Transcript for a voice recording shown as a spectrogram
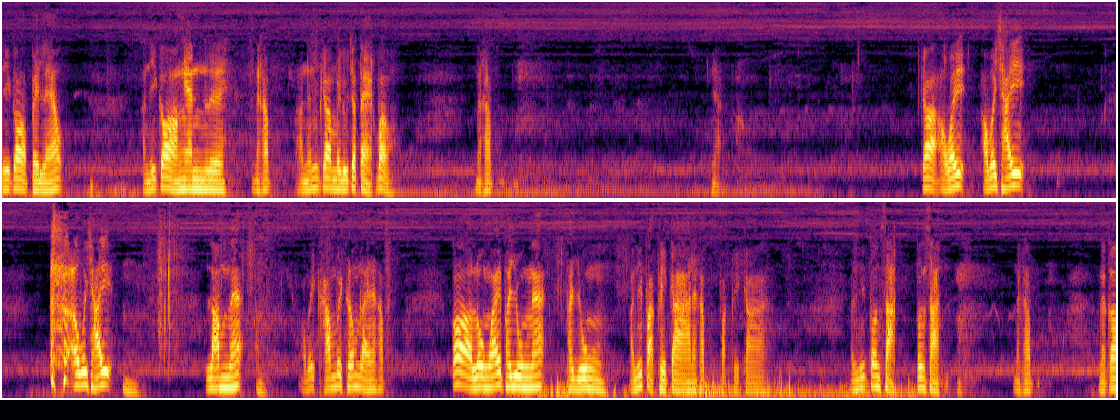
นี่ก็เป็นแล้ว อันนี้ก็แงนเลยนะครับ อันนั้นก็ไม่รู้จะแตกเปล่านะครับเนี่ยก็เอาไว้เอาไว้ใช้ เอาไว้ใช้ลำนะฮะ เอาไว้ค้ำไว้เคิมอะไรนะครับ ก็ลงไว้พยุงนะพยุง อันนี้ฝักเพกานะครับ ฝักเพกา อันนี้ต้นสักต้นสักนะครับ แล้วก็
